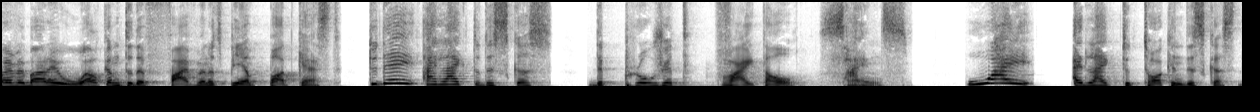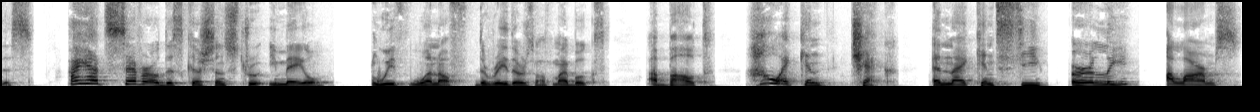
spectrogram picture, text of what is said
everybody. Welcome to the 5 Minutes PM podcast. Today, I like to discuss the project vital signs. Why I'd like to talk and discuss this? I had several discussions through email with one of the readers of my books about how I can check and I can see early alarms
